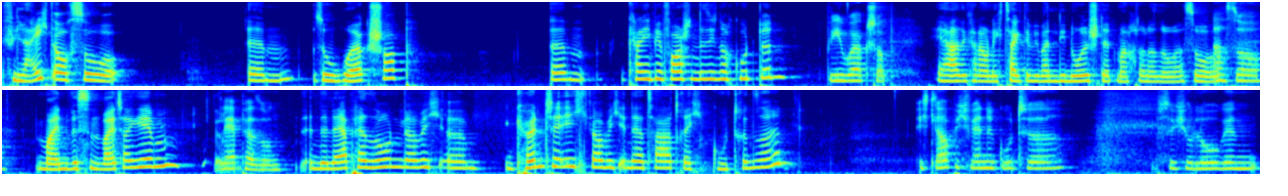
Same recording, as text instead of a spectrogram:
Vielleicht auch so, ähm, so Workshop. Ähm, kann ich mir vorstellen, dass ich noch gut bin. Wie Workshop. Ja, sie kann auch nicht zeigt dir, wie man einen Linolschnitt macht oder sowas. So Ach so, mein Wissen weitergeben. Lehrperson. Eine Lehrperson, glaube ich, ähm, könnte ich, glaube ich, in der Tat recht gut drin sein. Ich glaube, ich wäre eine gute Psychologin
